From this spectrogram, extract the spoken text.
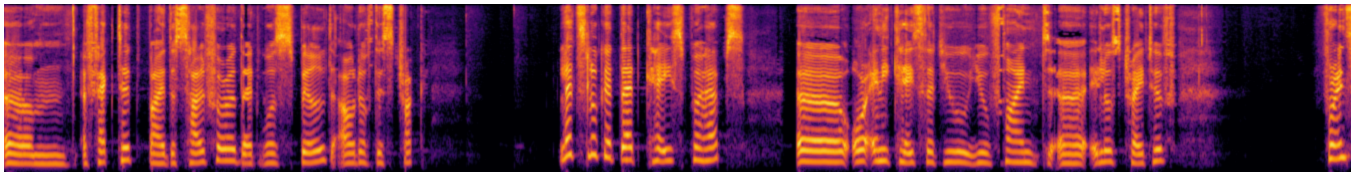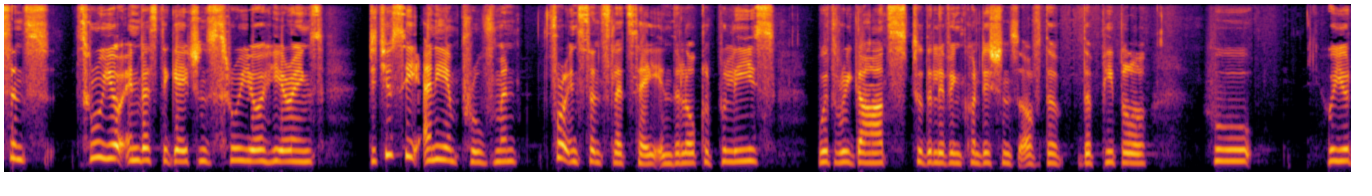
um, affected by the sulfur that was spilled out of this truck. Let's look at that case, perhaps, uh, or any case that you you find uh, illustrative. For instance, through your investigations, through your hearings, did you see any improvement? For instance, let's say in the local police, with regards to the living conditions of the the people who who you,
